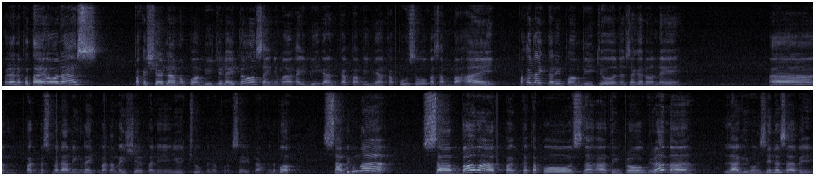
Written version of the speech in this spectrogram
wala na po tayo oras. Pakishare lamang po ang video na ito sa inyong mga kaibigan, kapamilya, kapuso, kasambahay. Pakilike na rin po ang video nang sa ganun eh, um, pag mas maraming like, baka may share pa ni YouTube ano po, sa iba. Ano po, sabi ko nga, sa bawat pagtatapos ng ating programa, lagi kong sinasabi,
